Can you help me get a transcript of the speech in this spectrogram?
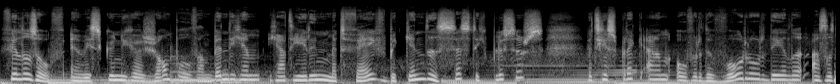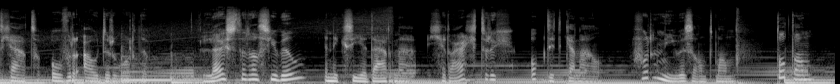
Filosoof en wiskundige Jean-Paul van Bendigem gaat hierin met vijf bekende 60-plussers het gesprek aan over de vooroordelen als het gaat over ouder worden. Luister als je wil en ik zie je daarna graag terug op dit kanaal voor een nieuwe Zandman. Tot dan!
